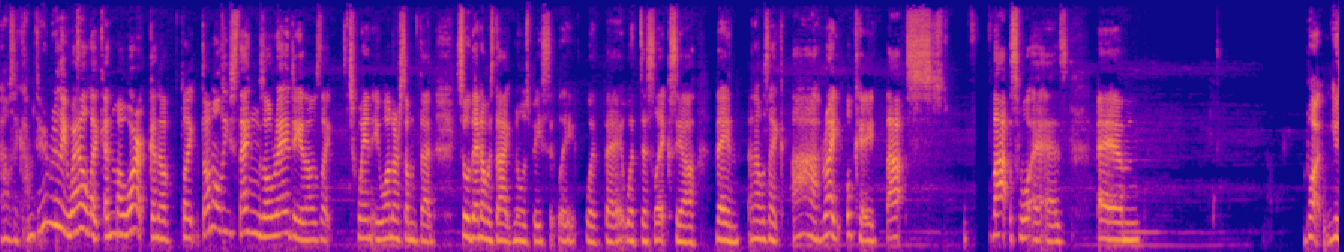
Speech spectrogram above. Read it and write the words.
I was like, I'm doing really well, like in my work, and I've like done all these things already. And I was like 21 or something. So then I was diagnosed basically with uh, with dyslexia then, and I was like, ah, right, okay, that's that's what it is. Um, but you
